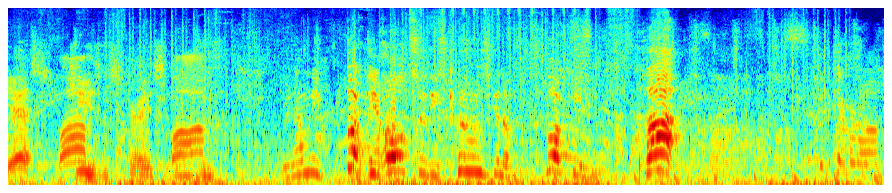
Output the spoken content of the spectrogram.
Yes. Mom. Jesus Christ. Mom. Dude, how many fucking ults are these coons gonna fucking pop? Get the camera, mom.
